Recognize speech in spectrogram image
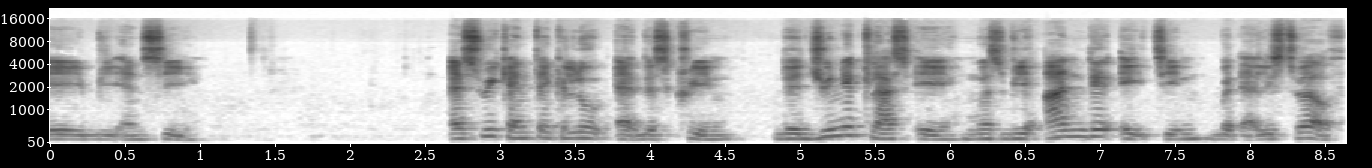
A, B, and C. As we can take a look at the screen, the junior class A must be under 18 but at least 12.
